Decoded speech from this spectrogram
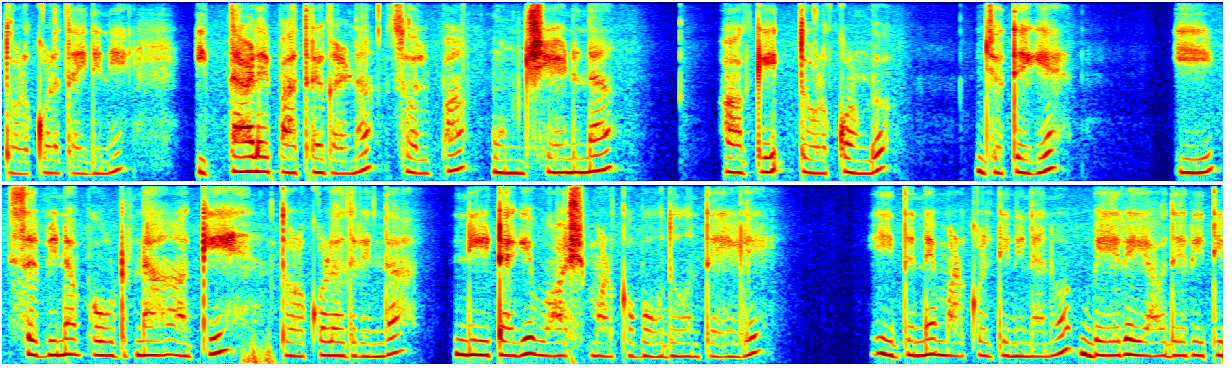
ತೊಳ್ಕೊಳ್ತಾ ಇದ್ದೀನಿ. ಹಿತ್ತಾಳೆ ಪಾತ್ರೆಗಳನ್ನ ಸ್ವಲ್ಪ ಹುಣ್ಸೆಹಣ್ಣನ್ನ ಹಾಕಿ ತೊಳ್ಕೊಂಡು ಜೊತೆಗೆ ಈ ಸಬೀನಾ ಪೌಡ್ರನ್ನ ಹಾಕಿ ತೊಳ್ಕೊಳ್ಳೋದ್ರಿಂದ ನೀಟಾಗಿ ವಾಶ್ ಮಾಡ್ಕೋಬಹುದು ಅಂತ ಹೇಳಿ ಇದನ್ನೇ ಮಾಡ್ಕೊಳ್ತೀನಿ ನಾನು. ಬೇರೆ ಯಾವುದೇ ರೀತಿ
